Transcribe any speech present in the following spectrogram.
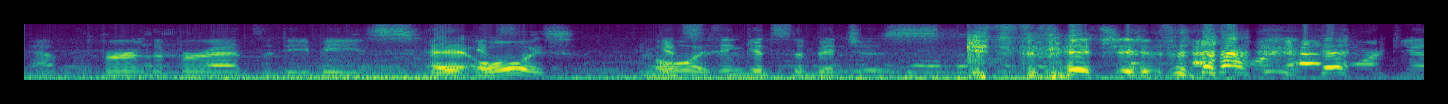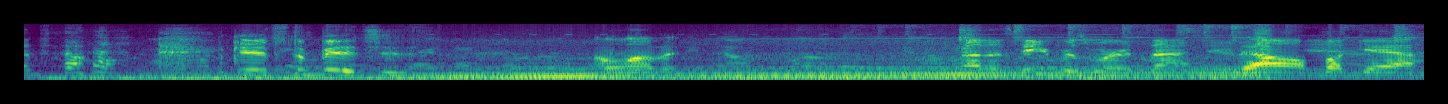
Yep, fur, the fur adds the DBs. Gets- always, gets, always and gets the bitches. gets the bitches. hasn't, worked, hasn't worked yet though. gets the bitches. I love it. Now the zebra's where it's at, dude. Oh fuck yeah.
